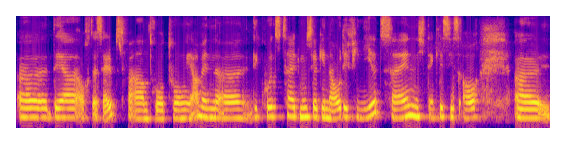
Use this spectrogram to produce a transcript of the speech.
äh, der auch der Selbstverantwortung. Ja, wenn äh, die Kurzzeit muss ja genau definiert sein. Ich denke, es ist auch äh,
